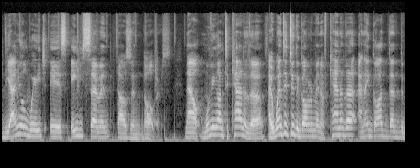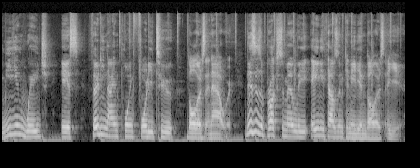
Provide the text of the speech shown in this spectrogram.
the annual wage is $87,000. Now, moving on to Canada, I went into the government of Canada and I got that the median wage is $39.42 an hour. This is approximately 80,000 Canadian dollars a year.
